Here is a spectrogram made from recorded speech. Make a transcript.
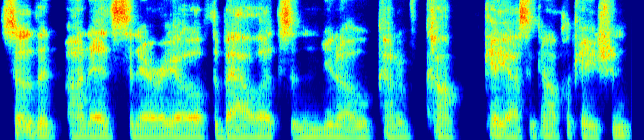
so that on Ed's scenario of the ballots and, you know, kind of comp- chaos and complication,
